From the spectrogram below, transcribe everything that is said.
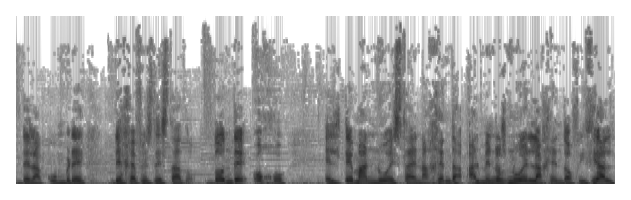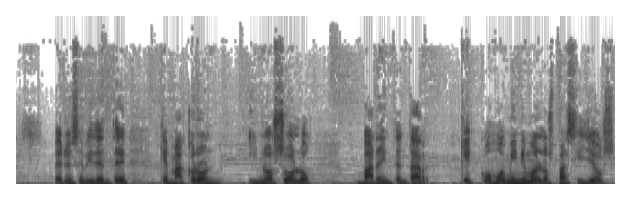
de la cumbre de jefes de Estado, donde, ojo, el tema no está en agenda, al menos no en la agenda oficial, pero es evidente que Macron y no solo van a intentar que como mínimo en los pasillos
